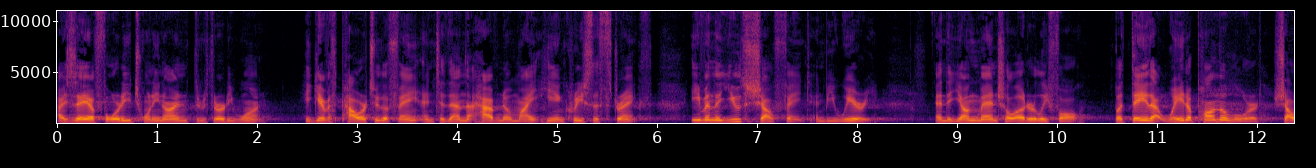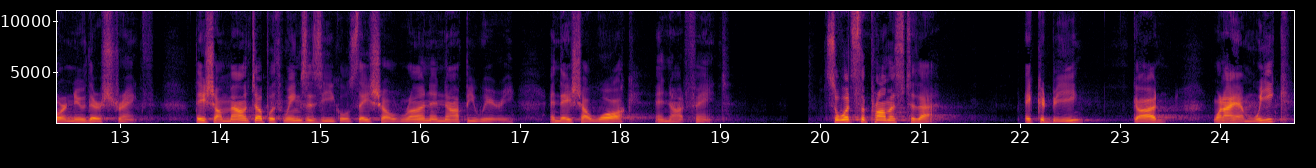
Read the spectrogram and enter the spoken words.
Isaiah 40, 29 through 31. He giveth power to the faint, and to them that have no might, he increaseth strength. Even the youth shall faint and be weary, and the young men shall utterly fall. But they that wait upon the Lord shall renew their strength. They shall mount up with wings as eagles. They shall run and not be weary, and they shall walk and not faint. So, what's the promise to that? It could be God, when I am weak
